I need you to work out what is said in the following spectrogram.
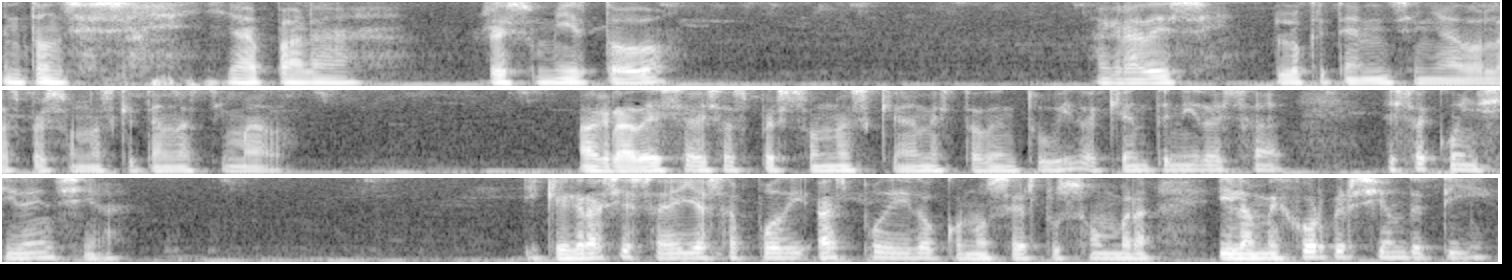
Entonces, ya para resumir todo, agradece lo que te han enseñado las personas que te han lastimado. Agradece a esas personas que han estado en tu vida, que han tenido esa, esa coincidencia y que gracias a ellas has podido conocer tu sombra y la mejor versión de ti.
